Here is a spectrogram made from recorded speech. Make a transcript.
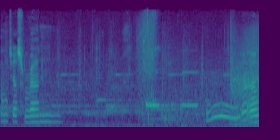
I'll just run. Ooh, uh oh.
